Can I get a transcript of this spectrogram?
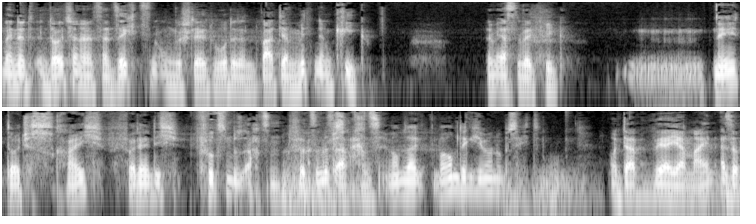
wenn es in Deutschland 1916 umgestellt wurde, dann war es ja mitten im Krieg. Im Ersten Weltkrieg. Nee, Deutsches Reich war der nicht 14 bis 18. 14 bis bis 18. 18. Warum, sag, warum denke ich immer nur bis 16? Und da wäre ja mein, also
